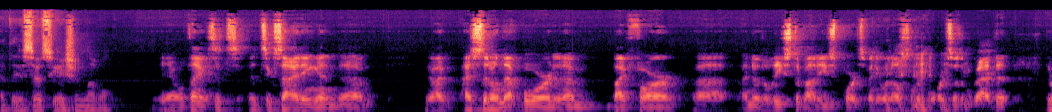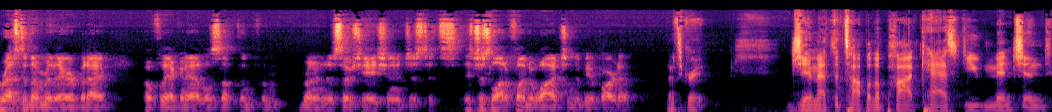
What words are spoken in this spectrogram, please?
at the association level. Yeah, well, thanks. It's it's exciting, and um, you know, I, I, sit on that board, and I'm by far uh, I know the least about esports of anyone else on the board. so I'm glad that the rest of them are there. But I hopefully I can add a little something from running an association, and just it's it's just a lot of fun to watch and to be a part of. That's great. Jim, at the top of the podcast, you mentioned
